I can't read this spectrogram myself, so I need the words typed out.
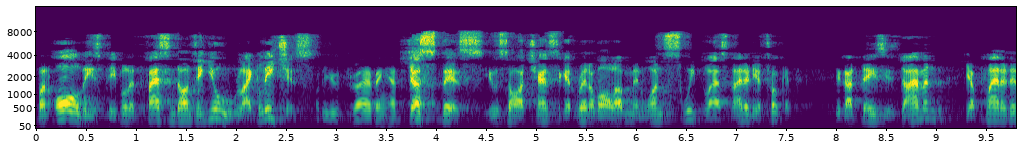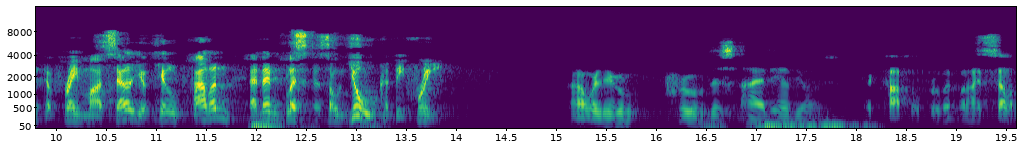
But all these people had fastened onto you like leeches. What are you driving at? Just this. You saw a chance to get rid of all of them in one sweep last night, and you took it. You got Daisy's diamond, you planted it to frame Marcel, you killed Fallon, and then Blister, so you could be free. How will you prove this idea of yours? The cops will prove it when I sell them.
